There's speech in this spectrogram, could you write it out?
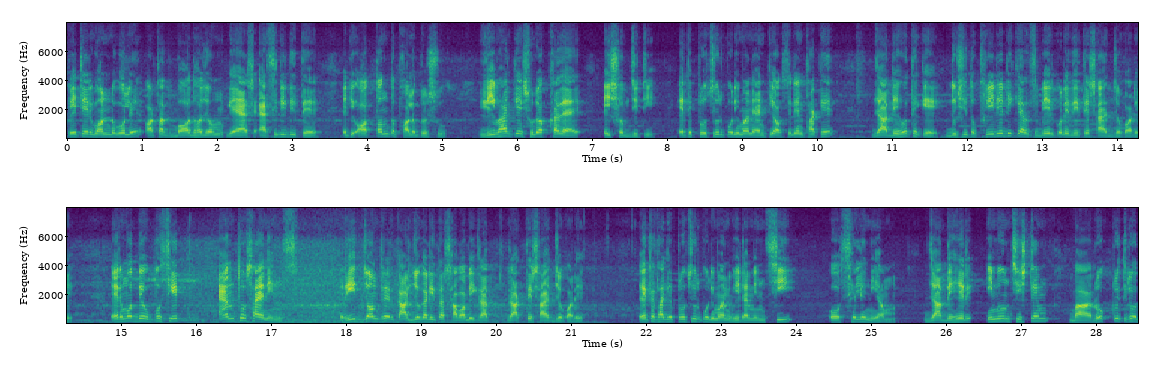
পেটের গণ্ডগোলে, অর্থাৎ বদহজম, গ্যাস, অ্যাসিডিটিতে, এটি অত্যন্ত ফলপ্রসূ। লিভারকে সুরক্ষা দেয় এই সবজিটি। এতে প্রচুর পরিমাণ অ্যান্টিঅক্সিডেন্ট থাকে, যা দেহ থেকে দূষিত ফ্রি রেডিক্যালস বের করে দিতে সাহায্য করে। এর মধ্যে উপস্থিত অ্যান্থোসায়ানিনস হৃদযন্ত্রের কার্যকারিতা স্বাভাবিক রাখতে সাহায্য করে। এতে থাকে প্রচুর পরিমাণ ভিটামিন সি ও সেলেনিয়াম, যা দেহের ইমিউন সিস্টেম বা রোগ প্রতিরোধ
